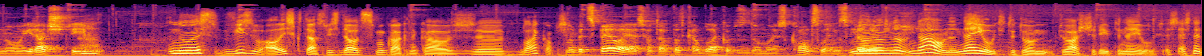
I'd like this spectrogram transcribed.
Nu, ir atšķirība. Nu, es vizuāli izskatās viss daudz smukāk nekā uz uh, Black Ops. Nu, bet spēlējās jau tāpat kā Black Ops, domāju, uz konsolēm. Nu, nu, nu, nav, nu, nejūti tu to, to atšķirību. Tu nejūti. Es, es ne,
